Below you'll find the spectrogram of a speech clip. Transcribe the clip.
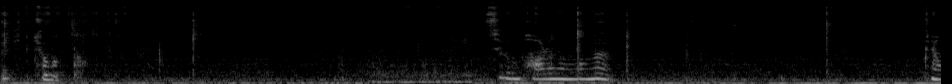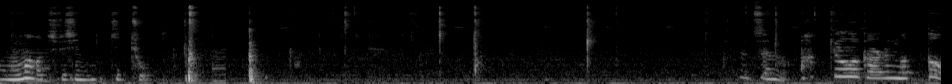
기초부터. 지금 바르는 거는 그냥 엄마가 주신 기초. 요즘 학교 가는 것도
